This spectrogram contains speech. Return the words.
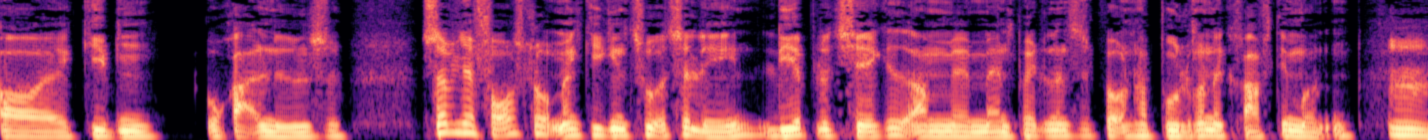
at øh, give dem oral nydelse, så vil jeg foreslå, at man gik en tur til lægen, lige er blevet tjekket, om øh, man på et eller andet tidspunkt har bulrende kraft i munden. Mm.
